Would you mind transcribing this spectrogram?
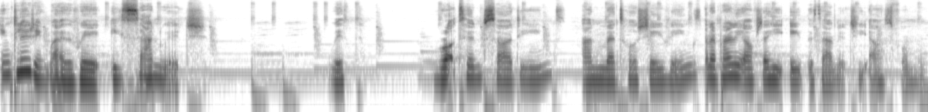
including, by the way, a sandwich with rotten sardines and metal shavings. And apparently, after he ate the sandwich, he asked for more.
